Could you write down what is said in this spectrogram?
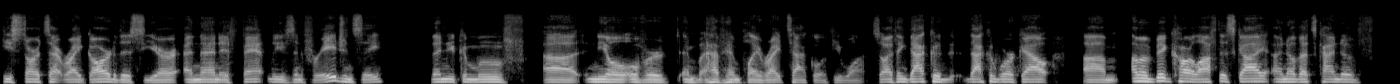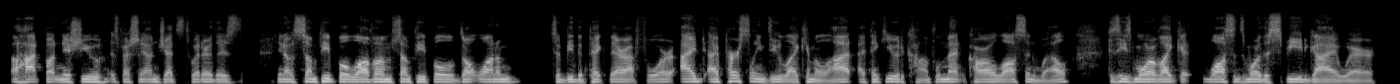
he starts at right guard this year. And then if Fant leaves in free agency, then you can move uh, Neal over and have him play right tackle if you want. So I think that could that could work out. Um, I'm a big Karlaftis guy. I know that's kind of a hot button issue, especially on Jets Twitter. There's you know some people love him, some people don't want him to be the pick there at four. I I personally do like him a lot. I think he would complement Carl Lawson well because he's more of like Lawson's more of the speed guy, where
